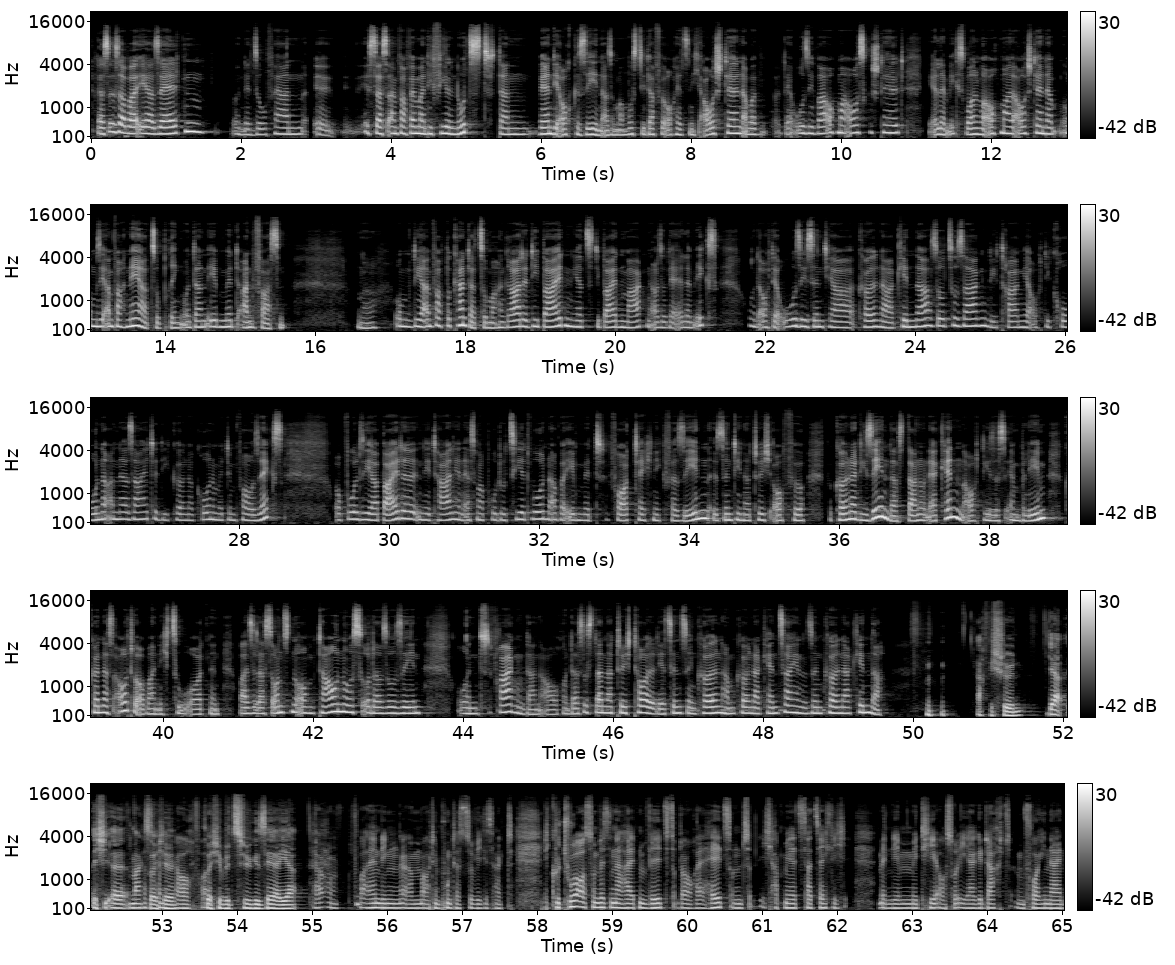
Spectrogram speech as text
das ist aber eher selten. Und insofern äh, ist das einfach, wenn man die viel nutzt, dann werden die auch gesehen. Also man muss die dafür auch jetzt nicht ausstellen, aber der OSI war auch mal ausgestellt. Die LMX wollen wir auch mal ausstellen, um sie einfach näher zu bringen und dann eben mit anfassen. Ne? Um die einfach bekannter zu machen. Gerade die beiden jetzt, die beiden Marken, also der LMX und auch der OSI sind ja Kölner Kinder sozusagen. Die tragen ja auch die Krone an der Seite, die Kölner Krone mit dem V6 obwohl sie ja beide in Italien erstmal produziert wurden, aber eben mit Ford-Technik versehen, sind die natürlich auch für, für Kölner, die sehen das dann und erkennen auch dieses Emblem, können das Auto aber nicht zuordnen, weil sie das sonst nur auf dem Taunus oder so sehen und fragen dann auch. Und das ist dann natürlich toll. Jetzt sind sie in Köln, haben Kölner Kennzeichen und sind Kölner Kinder. Ach, wie schön. Ja, ich äh, mag solche, solche Bezüge sehr, ja. Ja, und vor allen Dingen ähm, auch den Punkt, dass du, wie gesagt, die Kultur auch so ein bisschen erhalten willst und auch erhältst. Und ich habe mir jetzt tatsächlich in dem Metier auch so eher gedacht im Vorhinein,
